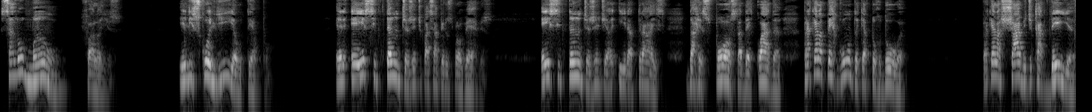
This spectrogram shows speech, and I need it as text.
Salomão fala isso. Ele escolhia o tempo. É, é excitante a gente passar pelos provérbios. É excitante a gente ir atrás da resposta adequada para aquela pergunta que atordoa, para aquela chave de cadeia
